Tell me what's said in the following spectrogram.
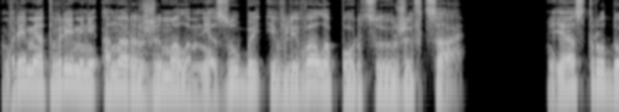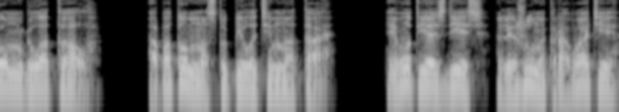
Время от времени она разжимала мне зубы и вливала порцию живца. Я с трудом глотал, а потом наступила темнота. И вот я здесь, лежу на кровати,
